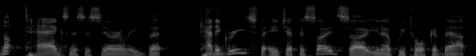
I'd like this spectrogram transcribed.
not tags necessarily, but categories for each episode. So, you know, if we talk about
